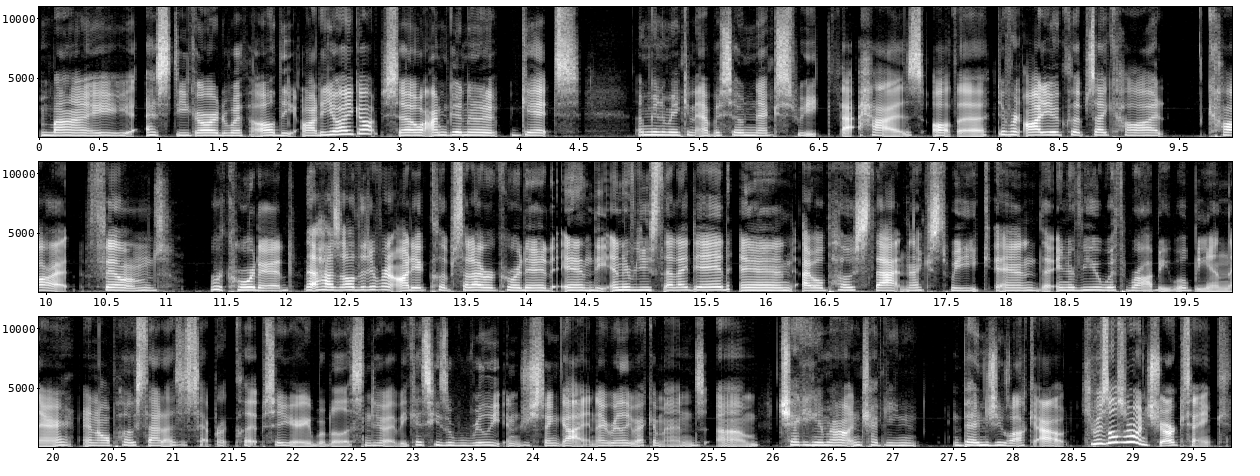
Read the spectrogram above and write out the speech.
my SD card with all the audio I got, so I'm going to get I'm to make an episode next week that has all the different audio clips I caught caught filmed recorded that has all the different audio clips that I recorded and the interviews that I did. And I will post that next week. And the interview with Robbie will be in there. And I'll post that as a separate clip so you're able to listen to it because he's a really interesting guy. And I really recommend um, checking him out and checking Benji Lock out. He was also on Shark Tank.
